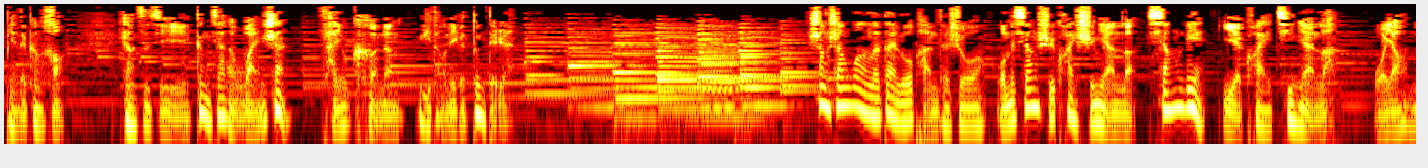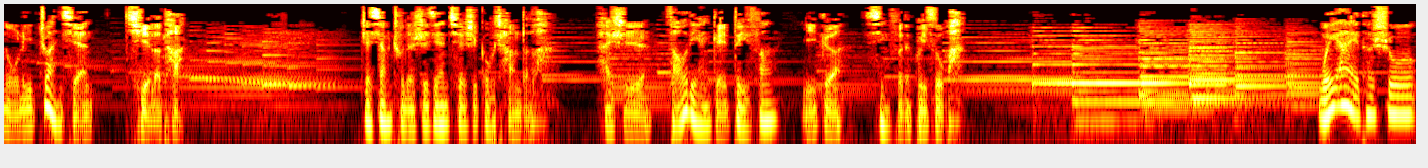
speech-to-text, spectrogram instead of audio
变得更好，让自己更加的完善，才有可能遇到那个对的人。上山忘了带罗盘，他说：“我们相识快十年了，相恋也快七年了。”我要努力赚钱，娶了她。这相处的时间确实够长的了，还是早点给对方一个幸福的归宿吧。唯爱他说，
